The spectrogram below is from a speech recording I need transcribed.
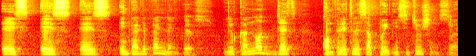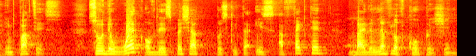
is, is, is interdependent. Yes. You cannot just completely separate institutions in practice. So the work of the special prosecutor is affected by the level of cooperation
